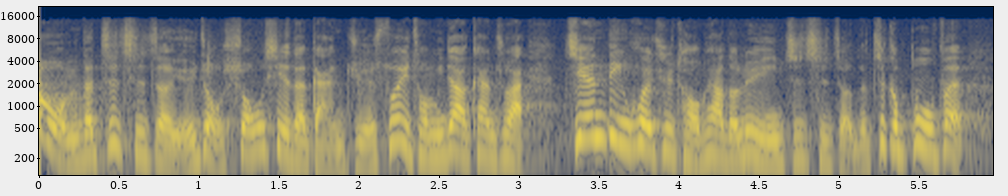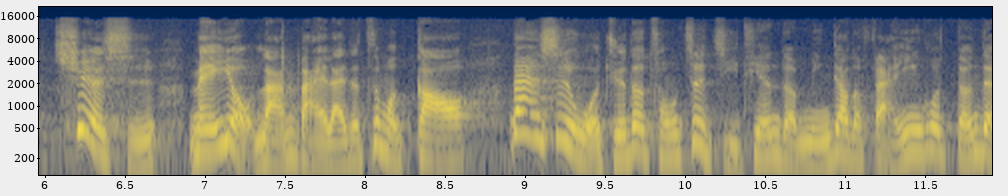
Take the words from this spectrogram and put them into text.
让我们的支持者有一种松懈的感觉。所以从民调看出来，坚定会去投票的绿营支持者的这个部分，确实没有蓝白来的这么高。但是我觉得从这几天的民调的反应或等等，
